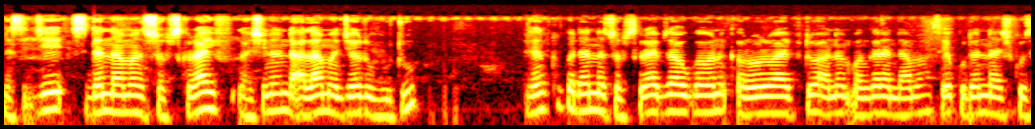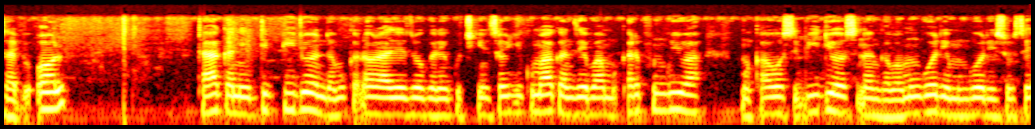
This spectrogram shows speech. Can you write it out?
da su je su danna mana subscribe gashi nan da alamar jan rubutu. Idan kuka danna subscribe za ku ga wani ƙararrawa ya fito a nan ɓangaren dama sai ku danna shi ku zaɓi all. Ta haka ne duk bidiyon da muka ɗaura zai zo gare ku cikin sauƙi kuma hakan zai ba mu ƙarfin gwiwa mu kawo wasu bidiyos nan gaba. Mun gode mun gode sosai.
